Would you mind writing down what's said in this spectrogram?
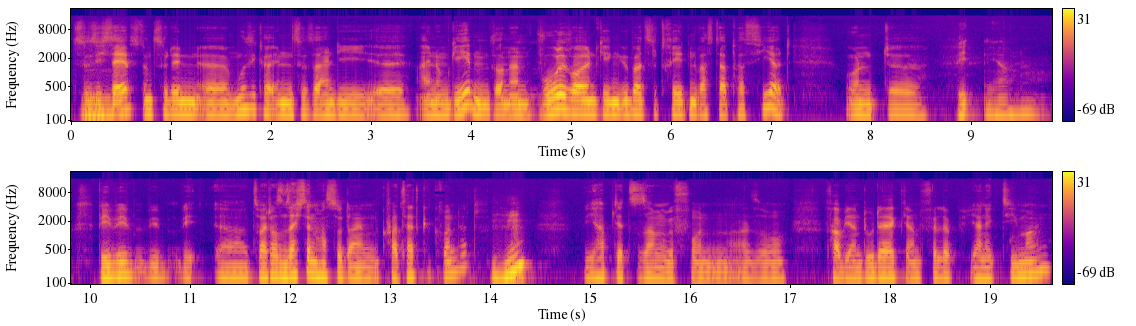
zu mhm. sich selbst und zu den äh, MusikerInnen zu sein, die äh, einen umgeben, sondern wohlwollend gegenüberzutreten, was da passiert. Und äh, wie, ja. Genau. Wie, wie, wie, wie äh, 2016 hast du dein Quartett gegründet. Mhm. Wie habt ihr zusammengefunden? Also Fabian Dudek, Jan Philipp, Yannick Thiemann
